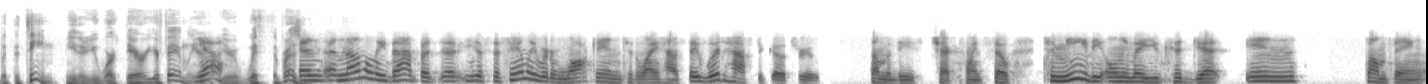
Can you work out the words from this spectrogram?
with the team. Either you work there or your family, or Yeah. you're with the president. And and not only that, but uh, if the family were to walk into the White House, they would have to go through some of these checkpoints. So to me, the only way you could get in something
